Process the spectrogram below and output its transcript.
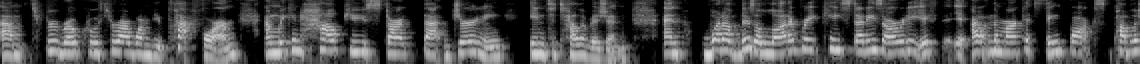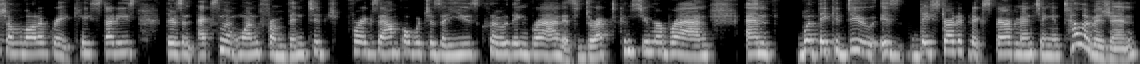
um, through Roku, through our OneView platform, and we can help you start that journey into television. And what a, there's a lot of great case studies already. If out in the market, ThinkBox publish a lot of great case studies. There's an excellent one from Vinted, for example, which is a used clothing brand. It's a direct consumer brand, and what they could do is they started experimenting in television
